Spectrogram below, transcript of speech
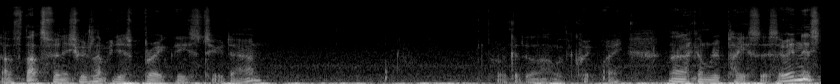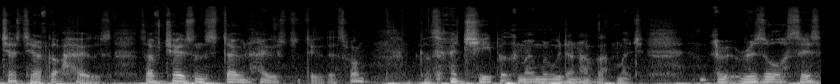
So if that's finished with, let me just break these two down. Probably could do that with a quick way. Then I can replace this. So in this chest here I've got hose. So I've chosen stone hose to do this one because they're cheap at the moment. We don't have that much resources.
